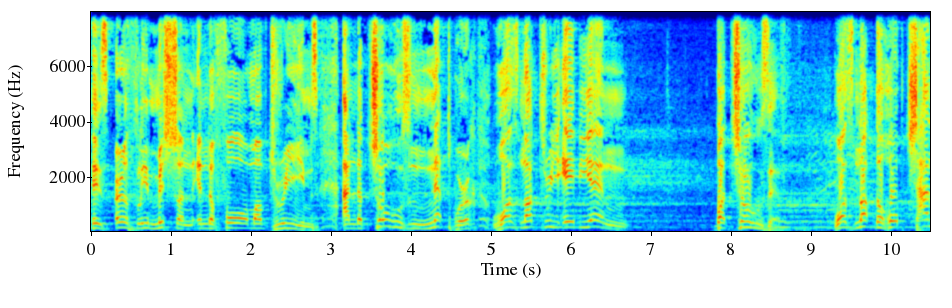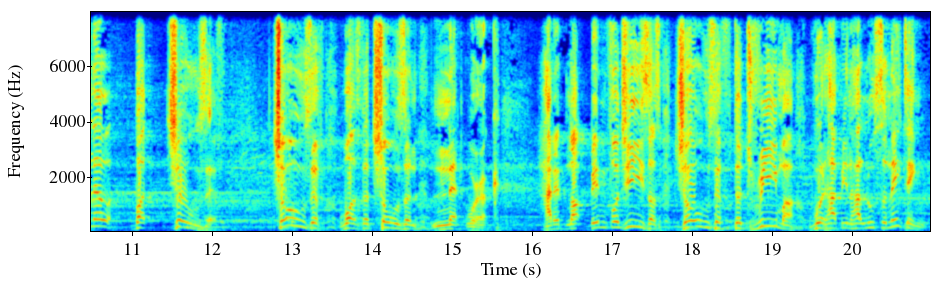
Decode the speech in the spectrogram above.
his earthly mission in the form of dreams. And the chosen network was not 3ABN, but Joseph. Was not the Hope Channel, but Joseph. Joseph was the chosen network. Had it not been for Jesus, Joseph the dreamer would have been hallucinating.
